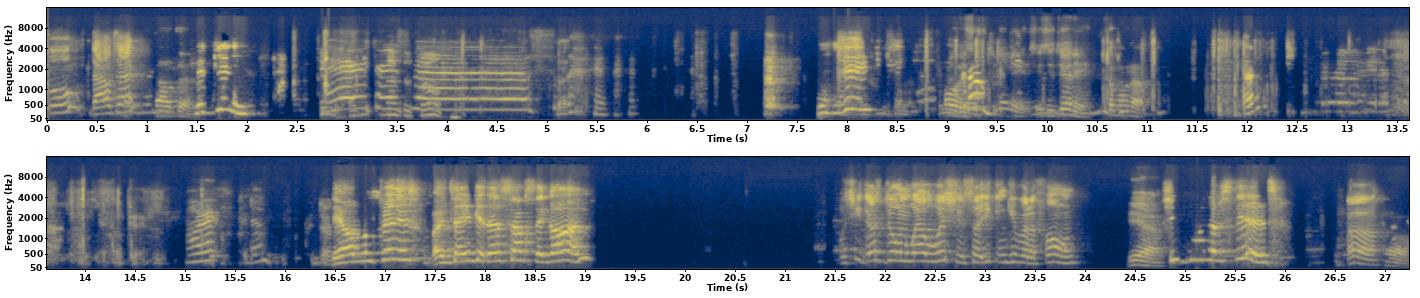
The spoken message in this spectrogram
Who? Dalton? Dalton. Merry Christmas. G. Oh, it's Jenny. Sister Jenny, come on up. Huh? Okay. All right, we're done. They almost finished. By the time you get their socks, they're gone. Well, she just doing well wishes, so you can give her the phone. Yeah. She's going upstairs oh. oh.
